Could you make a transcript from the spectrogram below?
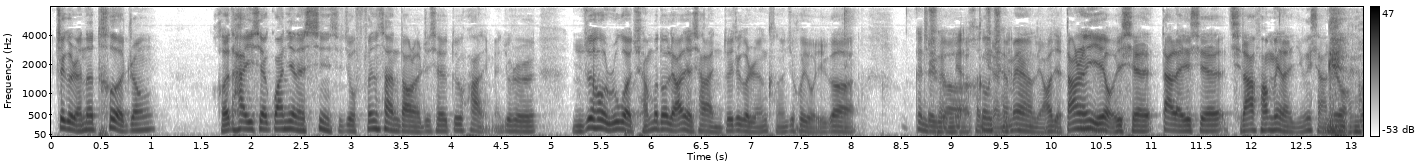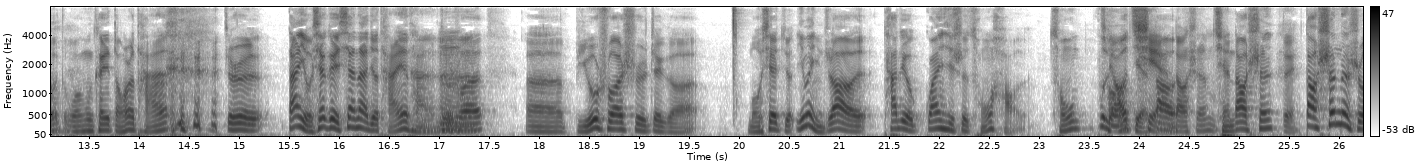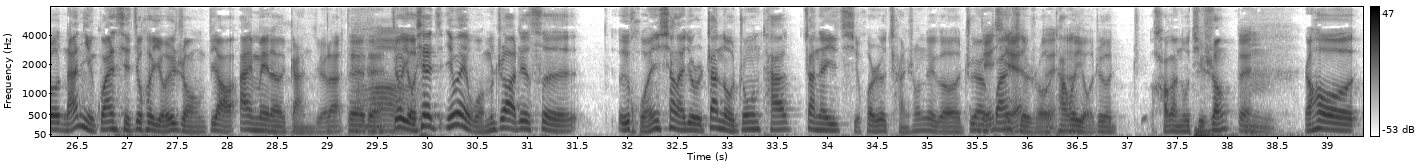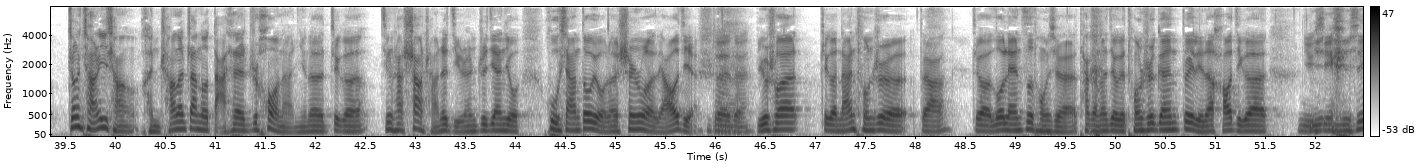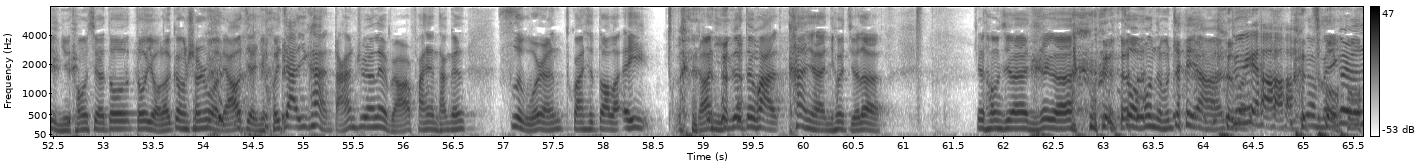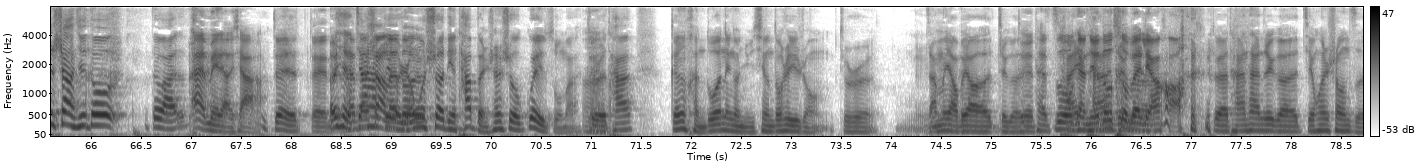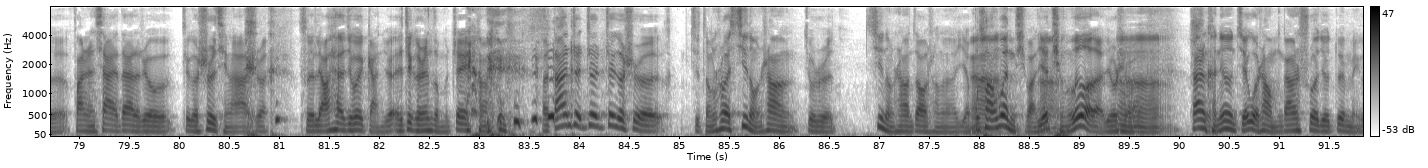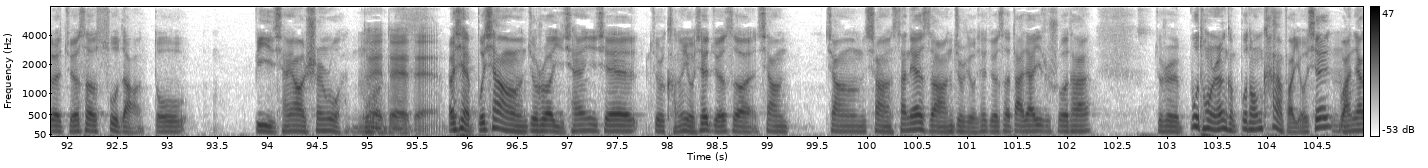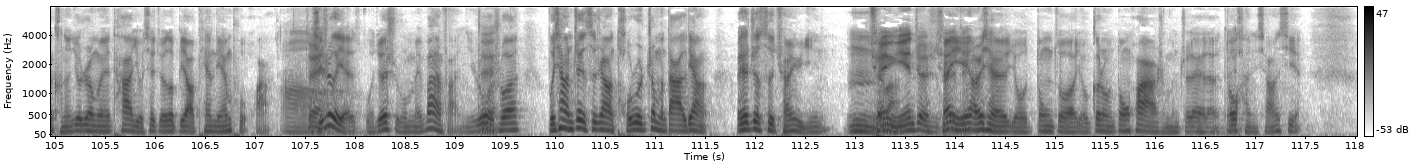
这个人的特征和他一些关键的信息就分散到了这些对话里面。就是你最后如果全部都了解下来，你对这个人可能就会有一个更全面、更全面的了解。当然也有一些带来一些其他方面的影响，这个 我们我们可以等会儿谈。就是当然有些可以现在就谈一谈，就是说呃，比如说是这个某些角，因为你知道他这个关系是从好的。从不了解到深，浅到深，对，到深的时候，男女关系就会有一种比较暧昧的感觉了。对对，就有些，因为我们知道这次火纹向来就是战斗中，他站在一起或者是产生这个支援关系的时候，他会有这个好感度提升。对，然后争抢一场很长的战斗打下来之后呢，你的这个经常上场这几个人之间就互相都有了深入的了解。对对，比如说这个男同志，对吧？这个罗连兹同学，他可能就同时跟队里的好几个女性、女性、女同学都都有了更深入的了解。你回家一看，打开志愿列表，发现他跟四五个人关系到了 A，然后你一个对话看起来，你会觉得这同学你这个 作风怎么这样？对呀，每个人上去都对吧？暧昧两下，对对，而且加上这个人物设定，他本身是个贵族嘛，就是他跟很多那个女性都是一种就是。咱们要不要这个？对他自我感觉都特别良好。对，谈谈这个结婚生子、发展下一代的这个这个事情啊，是所以聊下来就会感觉，哎，这个人怎么这样？啊，当然这这这个是就怎么说，系统上就是系统上造成的，也不算问题吧，也挺乐的，就是。但是肯定结果上，我们刚才说，就对每个角色塑造都比以前要深入很多。对对对，而且不像就是说以前一些就是可能有些角色像像像三 DS 上就是有些角色大家一直说他。就是不同人可不同看法，有些玩家可能就认为他有些角色比较偏脸谱化啊。其实这个也我觉得是没办法。你如果说不像这次这样投入这么大量，而且这次全语音，嗯，全语音这是全语音，而且有动作，有各种动画什么之类的都很详细。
